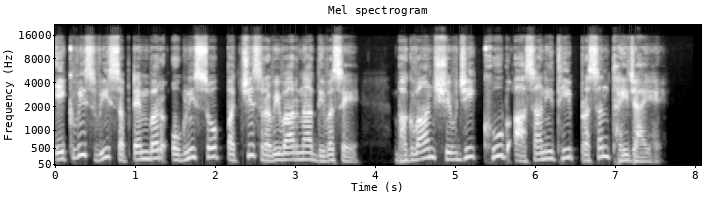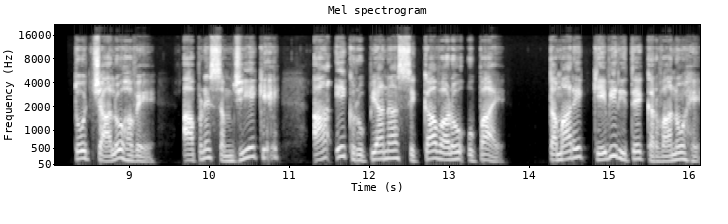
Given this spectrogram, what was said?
એકવીસ વીસ સપ્ટેમ્બર ઓગણીસો પચીસ રવિવારના દિવસે ભગવાન શિવજી ખૂબ આસાનીથી પ્રસન્ન થઈ જાય છે તો ચાલો હવે આપણે સમજીએ કે આ એક રૂપિયાના સિક્કાવાળો ઉપાય તમારે કેવી રીતે કરવાનો છે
